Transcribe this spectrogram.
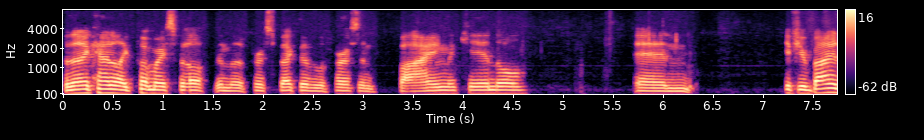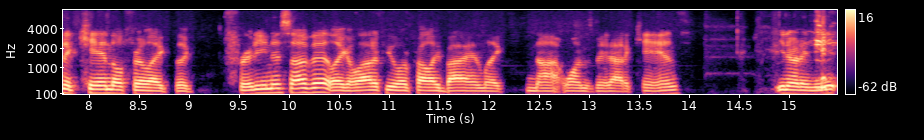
but then I kind of like put myself in the perspective of the person buying the candle, and if you're buying a candle for like the prettiness of it, like a lot of people are probably buying like not ones made out of cans. You know what I mean?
